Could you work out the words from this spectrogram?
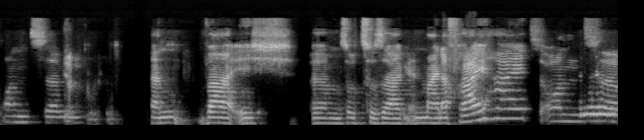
und ähm, dann war ich ähm, sozusagen in meiner Freiheit und äh,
